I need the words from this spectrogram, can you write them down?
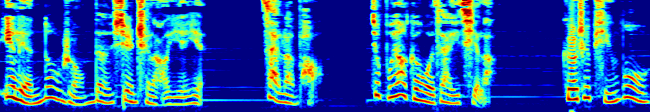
一脸怒容的训斥老爷爷：“再乱跑，就不要跟我在一起了。”隔着屏幕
